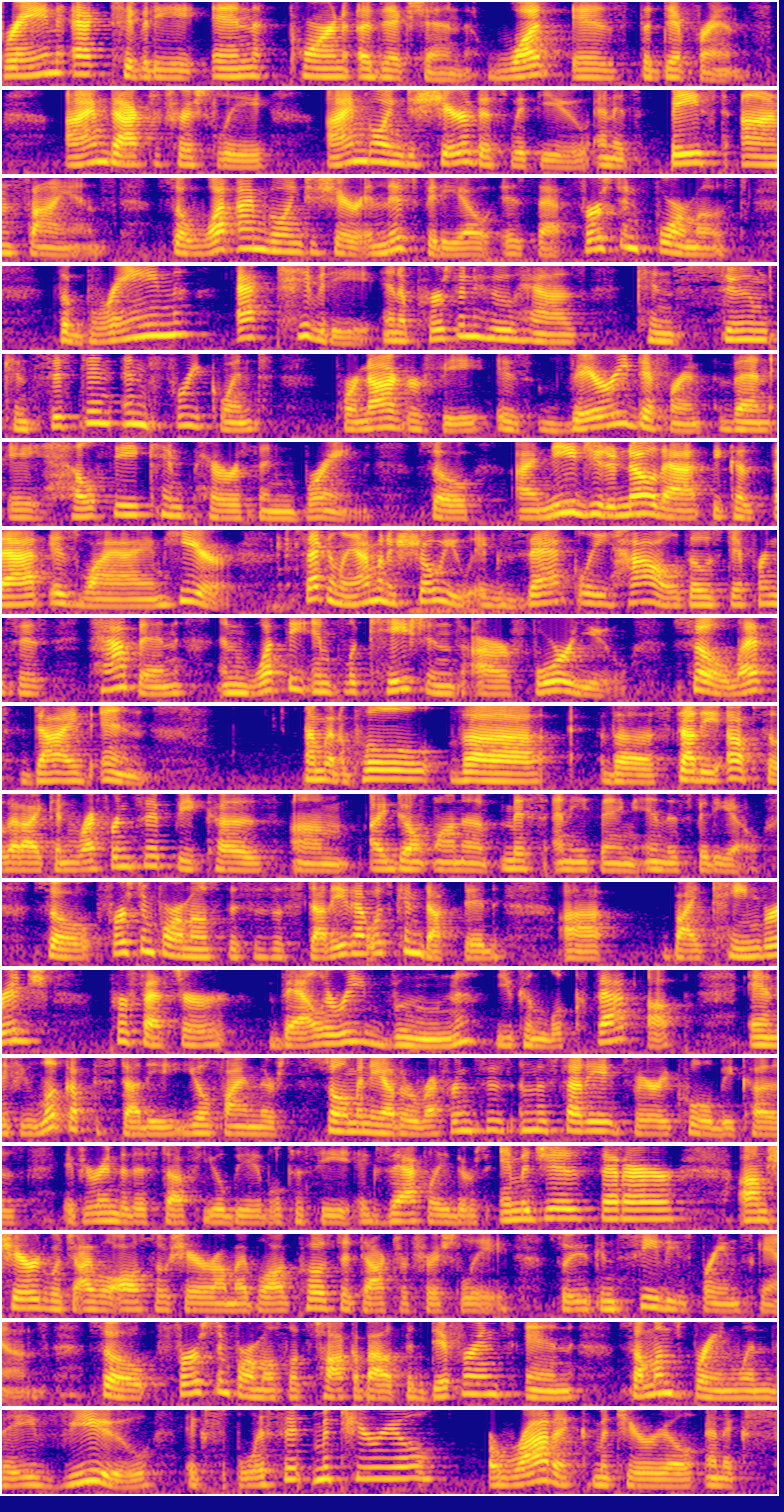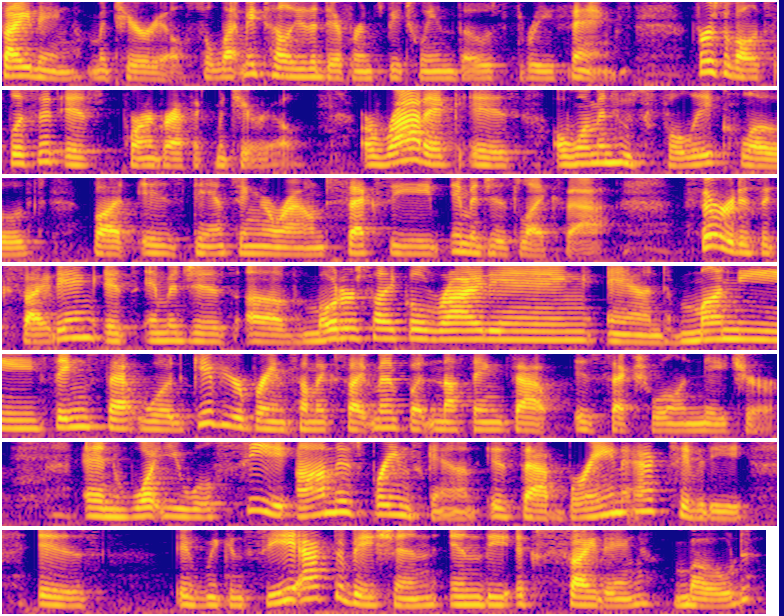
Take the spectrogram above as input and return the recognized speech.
brain activity in porn addiction. What is the difference? I'm Dr. Trish Leigh. I'm going to share this with you, and it's based on science. So, what I'm going to share in this video is that first and foremost, the brain activity in a person who has consumed consistent and frequent pornography is very different than a healthy comparison brain. So I need you to know that because that is why I am here. Secondly, I'm going to show you exactly how those differences happen and what the implications are for you. So let's dive in. I'm going to pull the the study up so that I can reference it because um, I don't want to miss anything in this video. So, first and foremost, this is a study that was conducted uh, by Cambridge professor Valerie Voon. You can look that up. And if you look up the study, you'll find there's so many other references in the study. It's very cool because if you're into this stuff, you'll be able to see exactly. There's images that are um, shared, which I will also share on my blog post at Dr. Trish Leigh. So you can see these brain scans. So, first and foremost, let's talk about the difference in someone's brain when they view explicit material erotic material and exciting material. So let me tell you the difference between those three things. First of all, explicit is pornographic material. Erotic is a woman who's fully clothed but is dancing around sexy images like that. Third is exciting. It's images of motorcycle riding and money, things that would give your brain some excitement, but nothing that is sexual in nature. And what you will see on this brain scan is that brain activity is, if we can see activation in the exciting mode.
